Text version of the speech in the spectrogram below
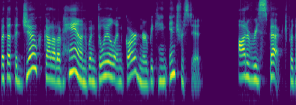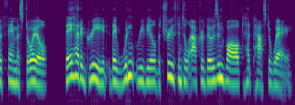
but that the joke got out of hand when Doyle and Gardner became interested. Out of respect for the famous Doyle, they had agreed they wouldn't reveal the truth until after those involved had passed away.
